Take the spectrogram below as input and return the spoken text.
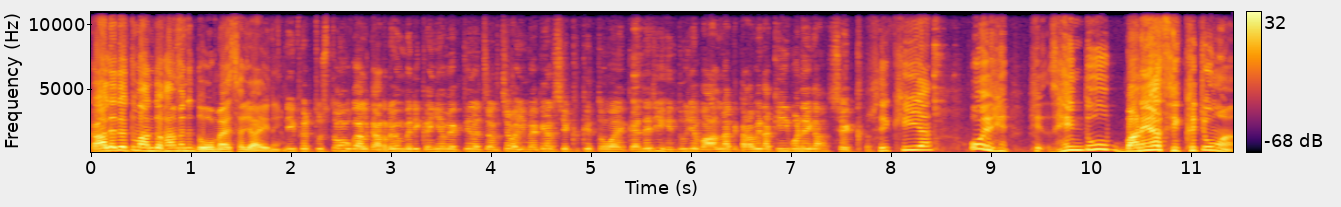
ਕਾਲੇ ਦੇ ਤੁਹਾਨੂੰ ਦਿਖਾ ਮੈਨੂੰ ਦੋ ਮੈਸੇਜ ਆਏ ਨੇ। ਨਹੀਂ ਫਿਰ ਤੁਸੀਂ ਤਾਂ ਉਹ ਗੱਲ ਕਰ ਰਹੇ ਹੋ ਮੇਰੀ ਕਈਆਂ ਵਿਅਕਤੀਆਂ ਨਾਲ ਚਰਚਾ ਹੋਈ ਮੈਂ ਕਿਹਾ ਸਿੱਖ ਕਿੱਥੋਂ ਆਏ? ਕਹਿੰਦੇ ਜੀ ਹਿੰਦੂ ਜੇ ਵਾਲ ਨਾ ਕਟਾਵੇ ਤਾਂ ਕੀ ਬਣੇਗਾ? ਸਿੱਖ। ਸਿੱਖ ਹੀ ਆ। ਉਹ ਹਿੰਦੂ ਬਣਿਆ ਸਿੱਖ ਚੋਂ ਆ।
